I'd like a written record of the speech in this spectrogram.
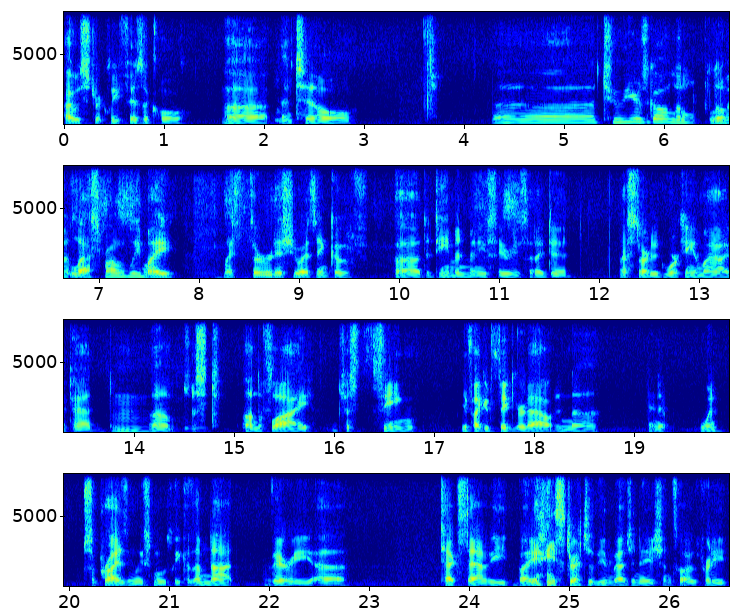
I was strictly physical uh, until uh, two years ago, a little a little bit less probably. My my third issue, I think, of uh, the Demon miniseries that I did. I started working in my iPad Mm. um, just on the fly, just seeing if I could figure it out, and uh, and it went surprisingly smoothly because I'm not very uh, tech savvy by any stretch of the imagination. So I was pretty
